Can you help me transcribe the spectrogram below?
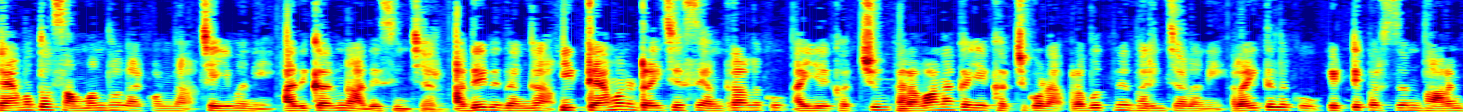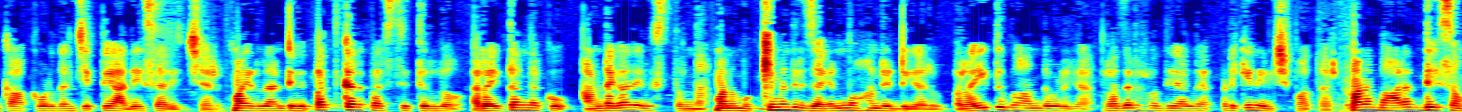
తేమతో సంబంధం లేకుండా చేయమని అధికారులను ఆదేశించారు. అదే విధంగా ఈ తేమను డ్రై చేసే యంత్రాలకు అయ్యే ఖర్చు రవాణాకు అయ్యే ఖర్చు కూడా ప్రభుత్వమే భరించాలని రైతులకు ఎట్టి పరిస్థితులను భారం కాకూడదని చెప్పి ఆదేశాలు ఇచ్చారు. మరి ఇలాంటి విపత్కర పరిస్థితుల్లో రైతన్నకు అండగా నిలుస్తున్న మన ముఖ్యమంత్రి జగన్మోహన్ రెడ్డి గారు రైతు బాంధవుడిగా ప్రజల హృదయాల్లో ఎప్పటికీ నిలిచి మర్చిపోతారు. మన భారతదేశం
